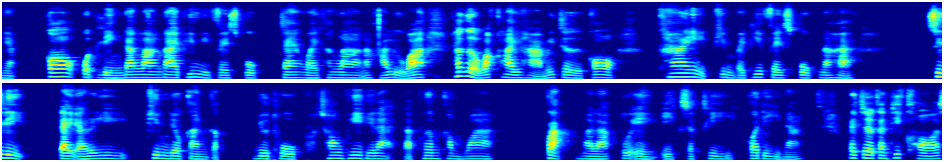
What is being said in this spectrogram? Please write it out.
เนี่ยก็กดลิงก์ด้านล่างได้พี่มีเฟซบุ๊กแจ้งไว้ข้างล่างนะคะ หรือว่าถ้าเกิดว่าใครหาไม่เจอก็ให้พิมพ์ไปที่เฟซบุ๊กนะคะสิริ Diary พิมพ์เดียวกันกับยูทูบช่องพี่นี่แหละ แต่เพิ่มคำว่ากลับมารักตัวเองอีกสักทีก็ดีนะ ไปเจอกันที่คอร์ส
